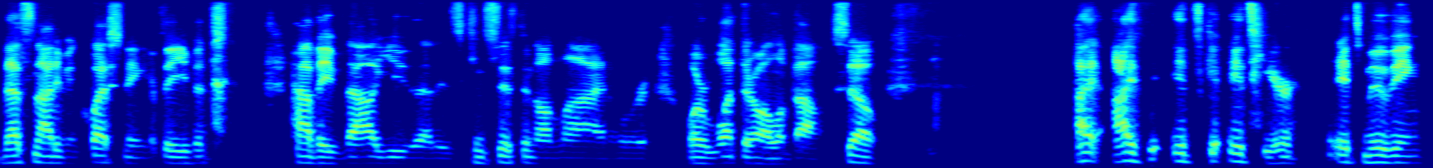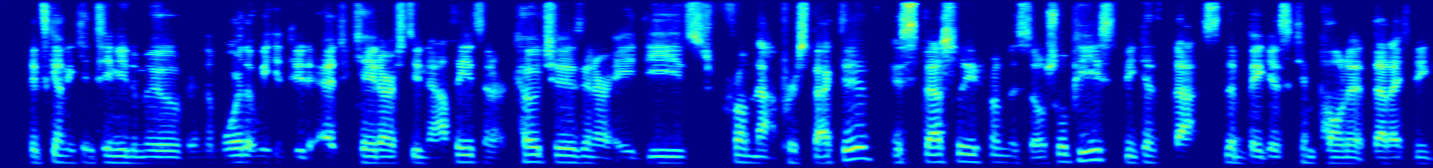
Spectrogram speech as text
that's not even questioning if they even have a value that is consistent online or or what they're all about. So i i it's it's here. It's moving. It's going to continue to move. And the more that we can do to educate our student athletes and our coaches and our ads from that perspective especially from the social piece because that's the biggest component that i think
